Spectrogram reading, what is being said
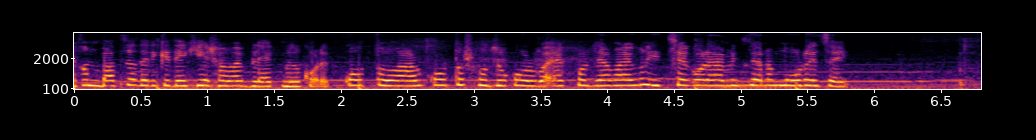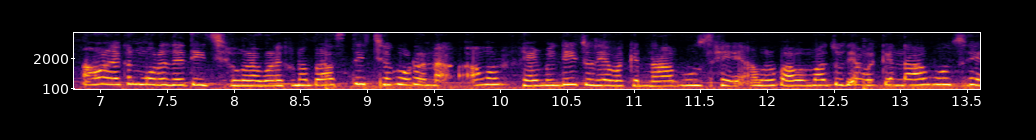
এখন বাচ্চাদেরকে দেখিয়ে সবাই ব্ল্যাকমেল করে। কত আর কত সহ্য করব? এক পর্যায়ে আমার এখন ইচ্ছে করে আমি যেন মরে যাই। আমার এখন মরে যেতে ইচ্ছে করে, আমার এখন বাঁচতে ইচ্ছে করে না। আমার ফ্যামিলি যদি আমাকে না বুঝে, আমার বাবা মা যদি আমাকে না বুঝে,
